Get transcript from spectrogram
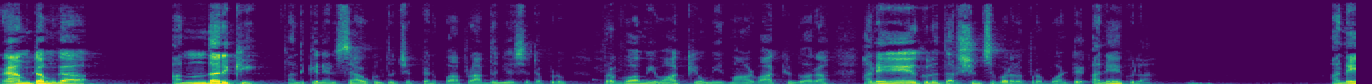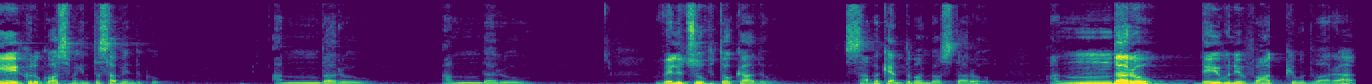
ర్యాండమ్గా అందరికీ అందుకే నేను సేవకులతో చెప్పాను ప్రార్థన చేసేటప్పుడు ప్రభు మీ వాక్యం మీ మా వాక్యం ద్వారా అనేకులు దర్శించబడాలి ప్రభు అంటే అనేకుల? అనేకుల కోసం ఇంత సభ ఎందుకు? అందరూ అందరూ వెలుచూపుతో కాదు సభకి ఎంతమంది వస్తారో అందరూ దేవుని వాక్యం ద్వారా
